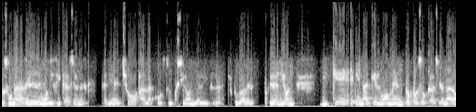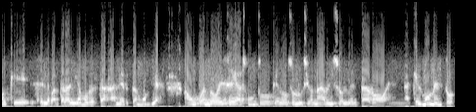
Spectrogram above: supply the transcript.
pues una serie de modificaciones que habían hecho a la construcción y a la infraestructura del propio avión y que en aquel momento pues ocasionaron que se levantara digamos esta alerta mundial. Aun cuando ese asunto quedó solucionado y solventado en aquel momento,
